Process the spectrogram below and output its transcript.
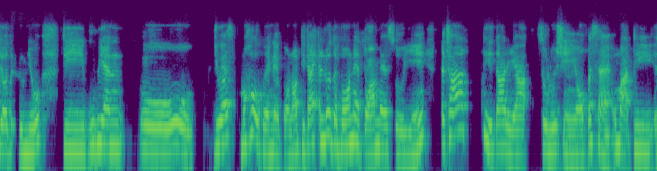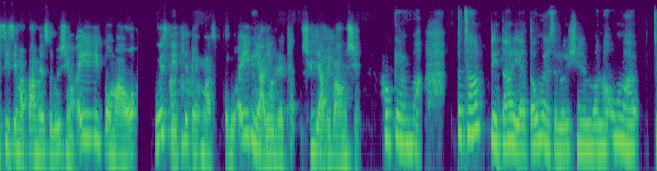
ပြောတဲ့လူမျိုးဒီ VPN ဟို US မဟုတ်ဘဲနဲ့ပေါ့နော်ဒီတိုင်းအလွတ်သဘောနဲ့သွားမယ်ဆိုရင်တခြားဒေတာတွေကဆိုလို့ရှိရင်ရောပတ်စံဥမာဒီအစီအစဉ်မှာပါမယ်ဆိုလို့ရှိရင်အဲ့ဒီပုံမှာရော waste တွေဖြစ်တော့မှာဆိုလို့အဲ့ဒီနေရာလေးကိုလည်းထပ်ရှင်းပြပေးပါအောင်ရှင်ဟုတ်ကဲ့မတခြားဒေတာတွေကသုံးမယ်ဆိုလို့ရှိရင်ပေါ့နော်ဥမာ ဂျ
